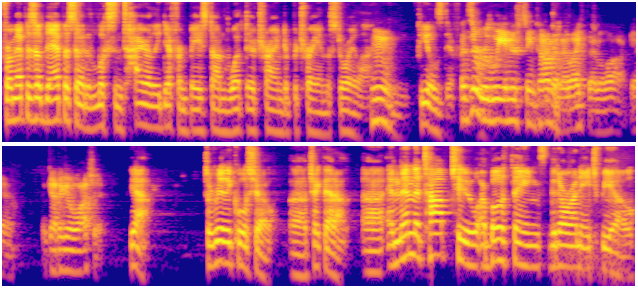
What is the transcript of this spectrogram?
from episode to episode. It looks entirely different based on what they're trying to portray in the storyline. Hmm. Feels different. That's a really interesting comment. I like that a lot. Yeah, I got to go watch it. Yeah, it's a really cool show. Uh, check that out. Uh, and then the top two are both things that are on HBO,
